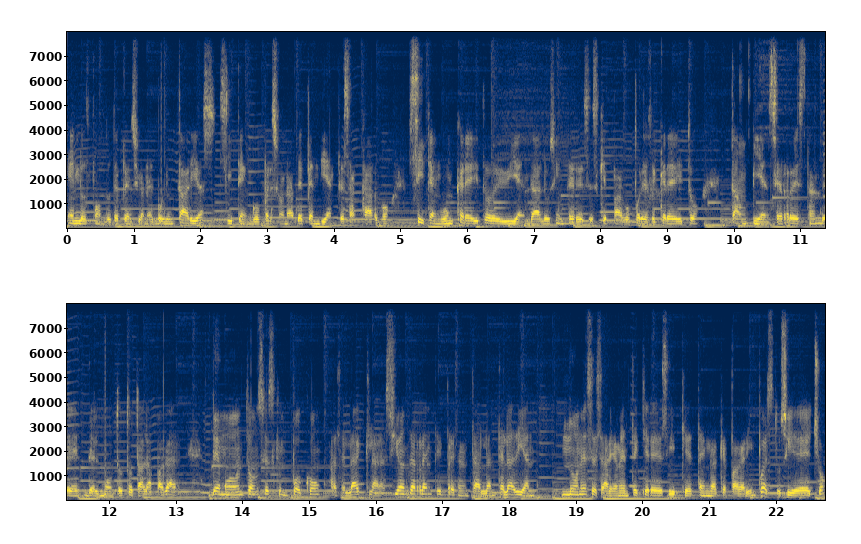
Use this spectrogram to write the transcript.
en los fondos de pensiones voluntarias, si tengo personas dependientes a cargo, si tengo un crédito de vivienda, los intereses que pago por ese crédito también se restan del monto total a pagar. De modo entonces que un poco hacer la declaración de renta y presentarla ante la DIAN no necesariamente quiere decir que tenga que pagar impuestos y de hecho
